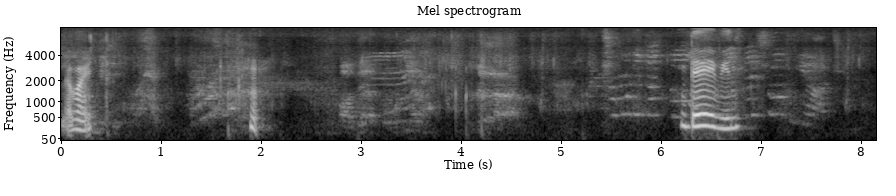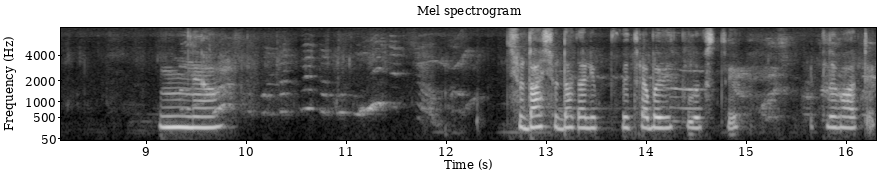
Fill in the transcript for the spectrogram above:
Давайте. Хм. Де він? Не. Сюди, сюди далі треба відпливсти. Відпливати.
